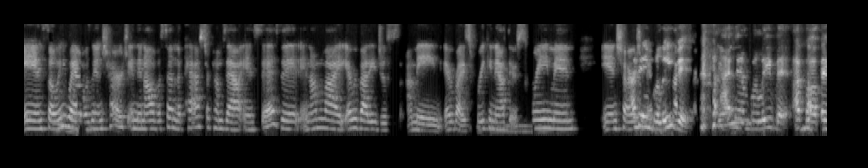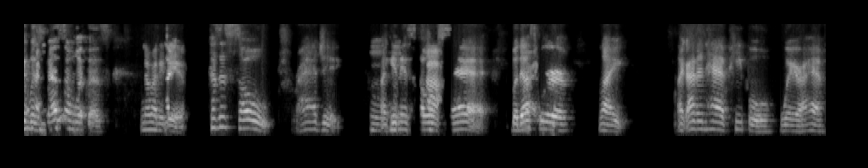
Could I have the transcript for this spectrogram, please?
And so anyway, I was in church and then all of a sudden the pastor comes out and says it. And I'm like, everybody just, I mean, everybody's freaking out. They're screaming in church. I didn't believe it. I didn't believe it. I thought they was messing with us. Nobody did. Because it's so tragic. Mm-hmm. Like it is so ah. sad. But that's right. where like like I didn't have people where I have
